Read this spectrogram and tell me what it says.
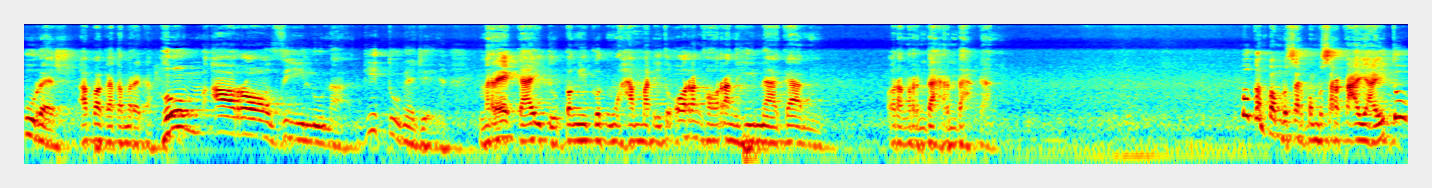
Quraisy. Apa kata mereka? Hum araziluna. Gitu ngejeknya. Mereka itu pengikut Muhammad itu orang-orang hina kami. Orang rendah-rendah kami. Bukan pembesar-pembesar kaya itu.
